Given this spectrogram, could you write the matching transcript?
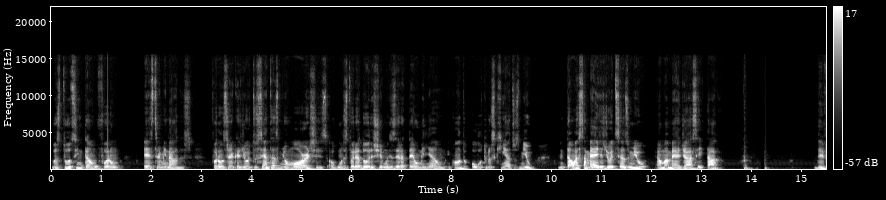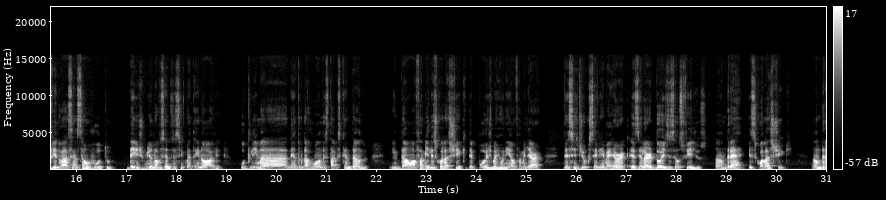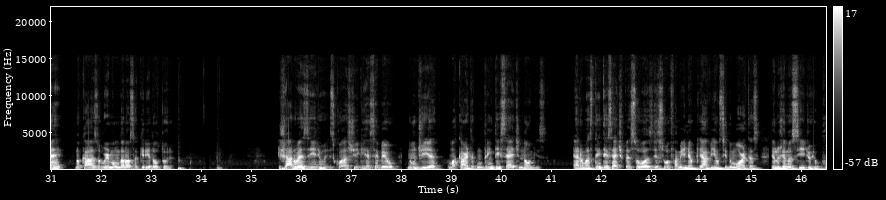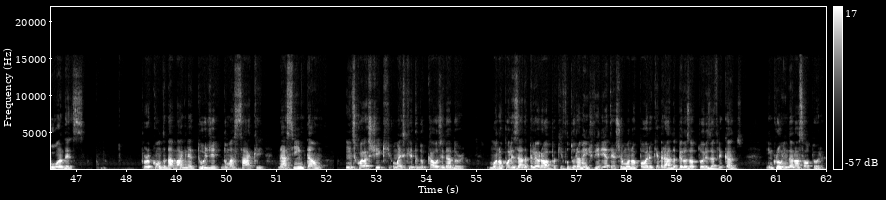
Os Tutsi então foram exterminados. Foram cerca de 800 mil mortes, alguns historiadores chegam a dizer até um milhão, enquanto outros 500 mil, então essa média de 800 mil é uma média aceitável. Devido à ascensão Hutu, desde 1959, o clima dentro da Ruanda estava esquentando. Então, a família Scholastic, depois de uma reunião familiar, decidiu que seria melhor exilar dois de seus filhos, André Scholastic. André, no caso, o irmão da nossa querida autora. Já no exílio, Scholastic recebeu, num dia, uma carta com 37 nomes. Eram as 37 pessoas de sua família que haviam sido mortas pelo genocídio ruandês. Por conta da magnitude do massacre, nascia então em Scholastic uma escrita do caos e da dor, monopolizada pela Europa, que futuramente viria a ter seu monopólio quebrado pelos autores africanos, incluindo a nossa autora.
